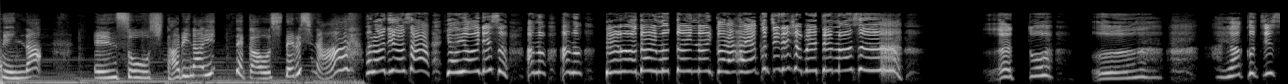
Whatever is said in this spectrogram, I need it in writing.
演奏し足りないって顔してるしな。プロデューサー、弥生です。あの、あの、電話代もったいないから早口で喋ってます。えっと、うー、早口す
